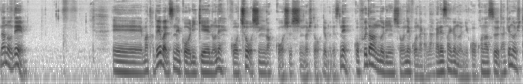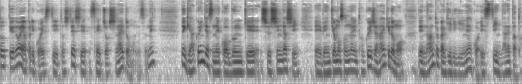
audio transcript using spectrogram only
なのでえー、まあ、例えばですねこう理系のねこう超進学校出身の人でもですねこう普段の臨床をねこうなんか流れ作業のにこうこなすだけの人っていうのはやっぱりこう ST として成長しないと思うんですよね。で逆にですねこう文系出身だし、えー、勉強もそんなに得意じゃないけどもでなんとかギリギリねこう ST になれたと。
